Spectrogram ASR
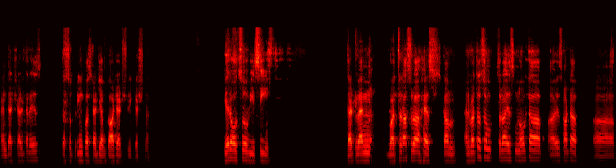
and that shelter is the Supreme Personality of Godhead, Sri Krishna. Here also we see that when Vritrasura has come, and Vritrasura is not a uh, is not a uh,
